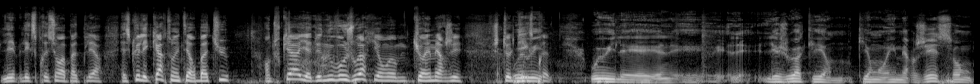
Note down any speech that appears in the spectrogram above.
l'expression va pas te plaire. Est-ce que les cartes ont été rebattues? En tout cas, il y a de nouveaux joueurs qui ont, qui ont émergé. Je te le oui, dis exprès. Oui, oui, les, les, les, joueurs qui ont, qui ont émergé sont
